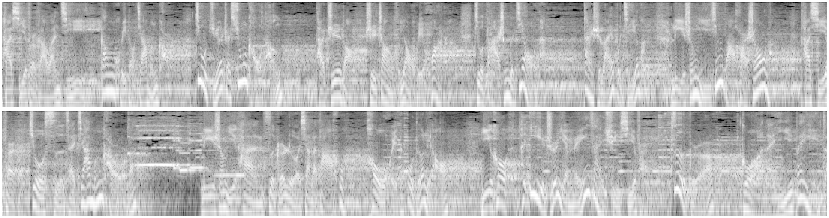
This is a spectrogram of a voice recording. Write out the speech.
他媳妇儿赶完集，刚回到家门口，就觉着胸口疼。他知道是丈夫要毁画了，就大声的叫他。但是来不及了，李生已经把画烧了，他媳妇儿就死在家门口了。李生一看自个儿惹下了大祸，后悔的不得了，以后他一直也没再娶媳妇儿，自个儿过了一辈子。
